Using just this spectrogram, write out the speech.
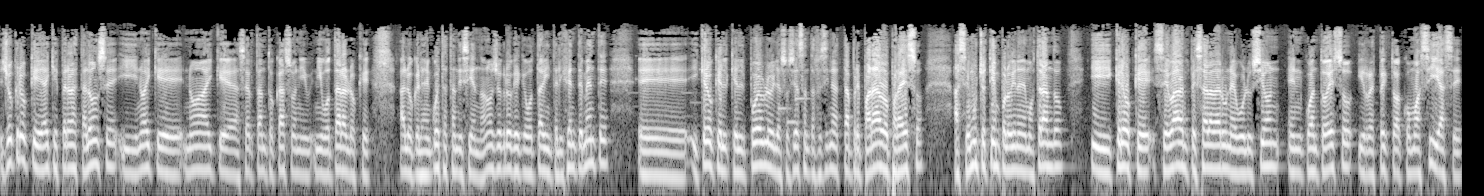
Yo creo que hay que esperar hasta el 11 y no hay que no hay que hacer tanto caso ni, ni votar a lo que a lo que las encuestas están diciendo, ¿no? Yo creo que hay que votar inteligentemente. Eh, y creo que el, que el pueblo y la sociedad santafesina está preparado para eso. Hace mucho tiempo lo viene demostrando y creo que se va a empezar a dar una evolución en cuanto a eso y respecto a cómo así hace.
